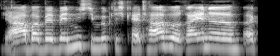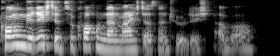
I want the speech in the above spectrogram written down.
Ja, aber wenn ich die Möglichkeit habe, reine Balkongerichte zu kochen, dann mache ich das natürlich. Aber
